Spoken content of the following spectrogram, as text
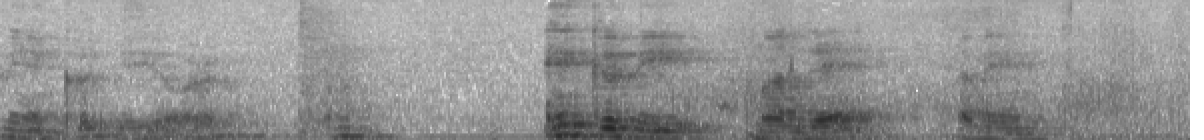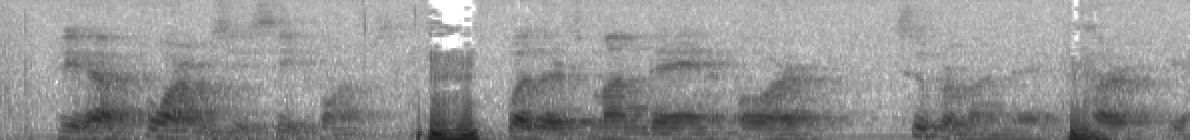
I mean, it could be, or it could be mundane. I mean, if you have forms, you see forms, hmm whether it's mundane or super mundane, Hmm. or, yeah.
